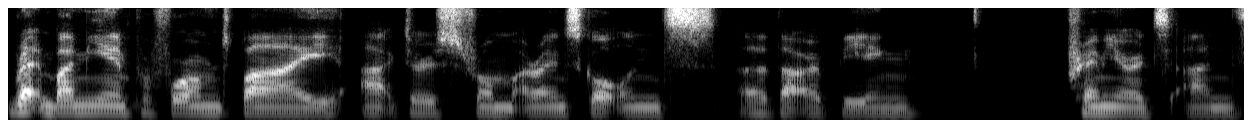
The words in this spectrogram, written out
written by me and performed by actors from around Scotland uh, that are being premiered and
